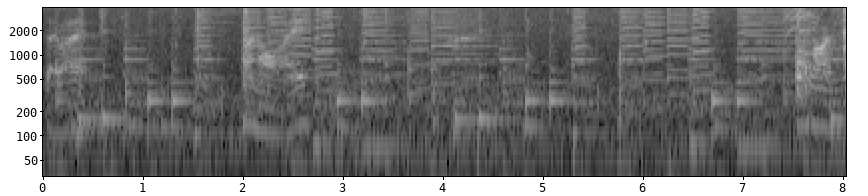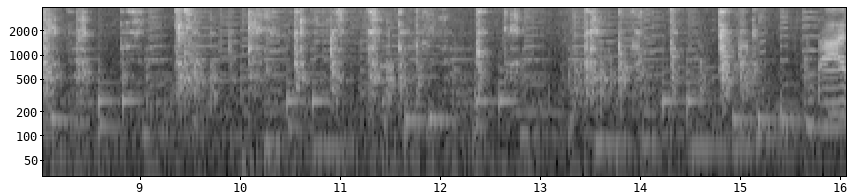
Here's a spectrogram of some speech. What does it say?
ใส่ไปมันหอยหน่อยน้ำตาล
